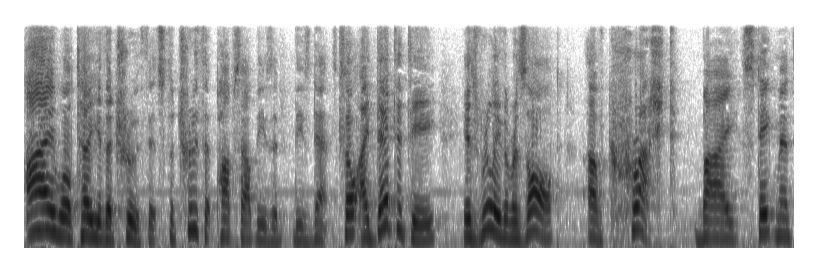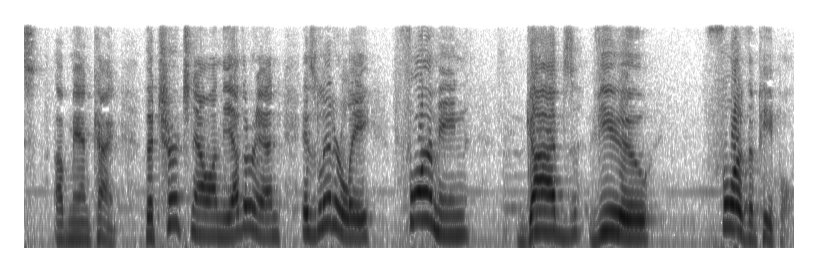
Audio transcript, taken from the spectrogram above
I will tell you the truth. It's the truth that pops out these, these dents. So identity is really the result of crushed by statements of mankind. The church now, on the other end, is literally forming God's view for the people.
